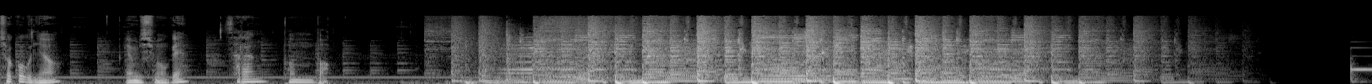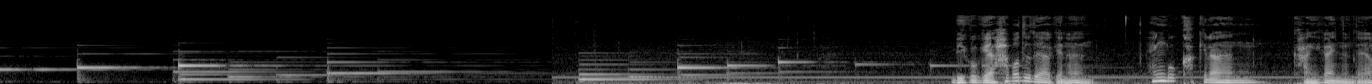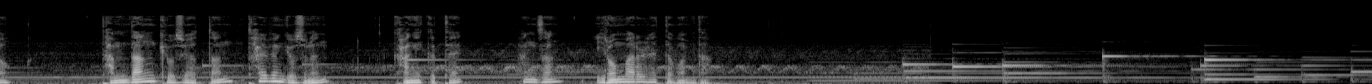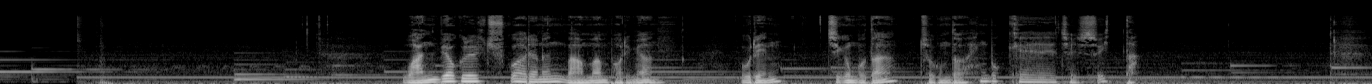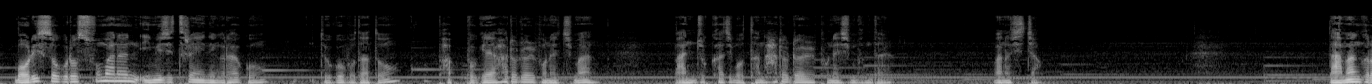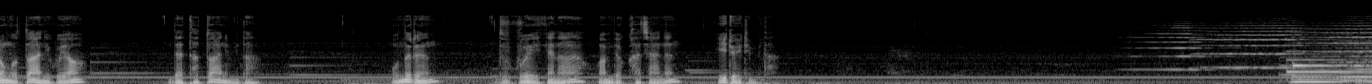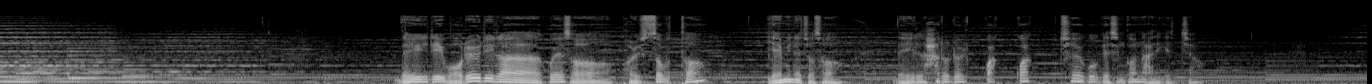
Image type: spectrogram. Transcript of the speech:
첫 곡은요. MC목의 사랑 범벅. 미국의 하버드 대학에는 행복학이란 강의가 있는데요. 담당 교수였던 탈변 교수는 강의 끝에 항상 이런 말을 했다고 합니다. 완벽을 추구하려는 마음만 버리면 우린 지금보다 조금 더 행복해질 수 있다. 머릿속으로 수많은 이미지 트레이닝을 하고 누구보다도 바쁘게 하루를 보냈지만 만족하지 못한 하루를 보내신 분들 많으시죠? 나만 그런 것도 아니고요. 내 탓도 아닙니다. 오늘은 누구에게나 완벽하지 않은 일요일입니다. 내일이 월요일이라고 해서 벌써부터 예민해져서 내일 하루를 꽉꽉 채우고 계신 건 아니겠죠.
